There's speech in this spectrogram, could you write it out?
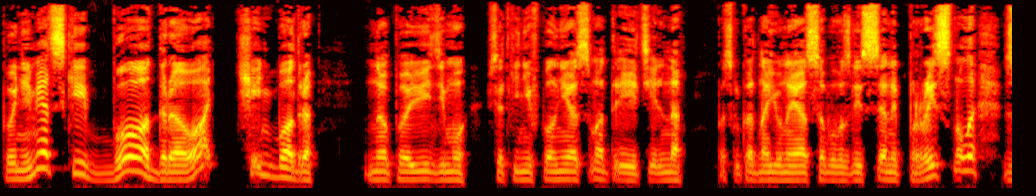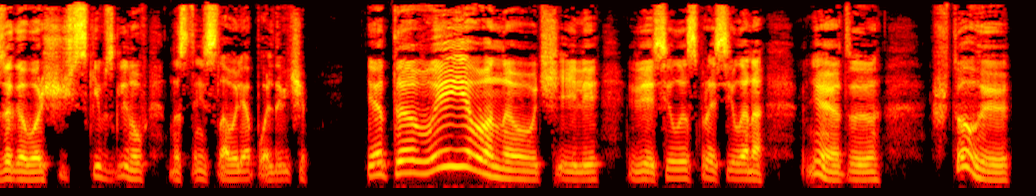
по-немецки бодро, очень бодро, но, по-видимому, все-таки не вполне осмотрительно поскольку одна юная особа возле сцены прыснула, заговорщически взглянув на Станислава Леопольдовича. — Это вы его научили? — весело спросила она. — Нет, э, что вы...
